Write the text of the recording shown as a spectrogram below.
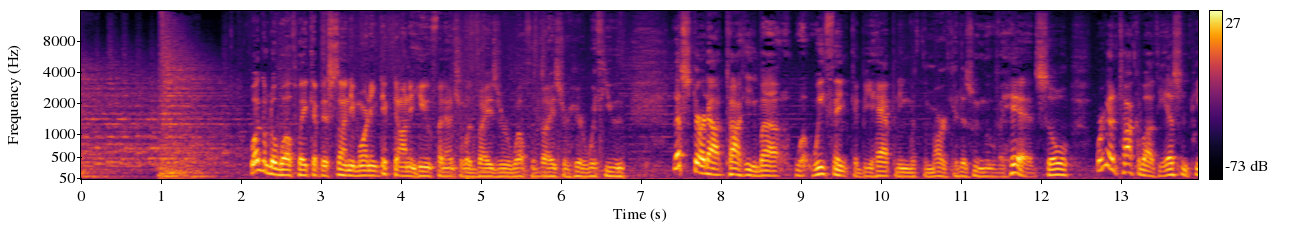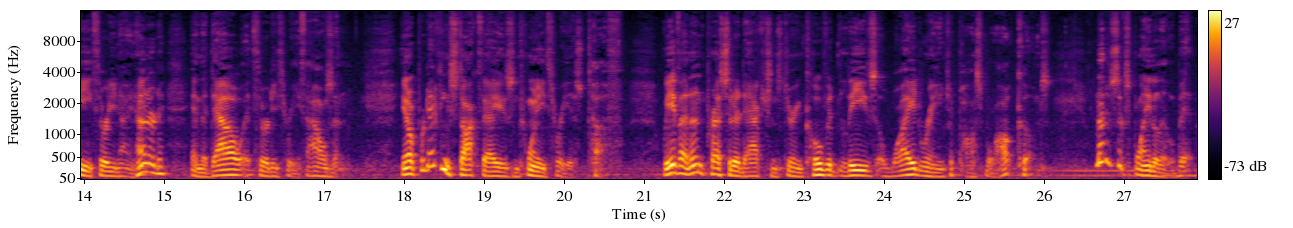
Welcome to Wealth Wake Up this Sunday morning. Dick Donahue, financial advisor, wealth advisor, here with you. Let's start out talking about what we think could be happening with the market as we move ahead. So, we're going to talk about the S&P 3900 and the Dow at 33,000. You know, predicting stock values in 23 is tough. We have had unprecedented actions during COVID leaves a wide range of possible outcomes. Let us explain a little bit.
